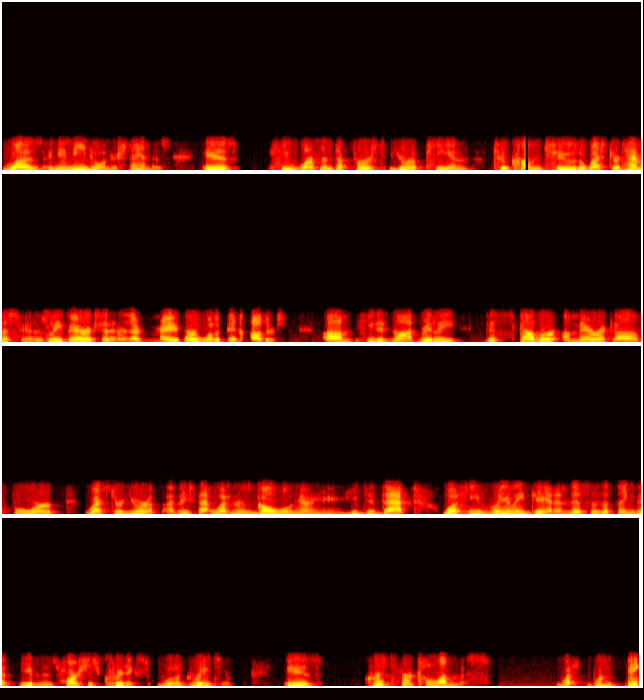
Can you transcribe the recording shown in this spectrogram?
was, and you need to understand this, is he wasn't the first European to come to the Western Hemisphere. There's Leif Erikson, and there may very well have been others. Um, he did not really discover America for Western Europe. At least that wasn't his goal. You know, he, he did that. What he really did, and this is the thing that even his harshest critics will agree to, is Christopher Columbus, what, one of the big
